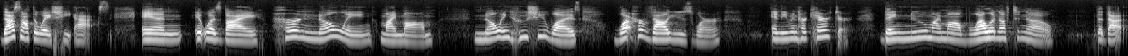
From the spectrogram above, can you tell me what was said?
that's not the way she acts. And it was by her knowing my mom, knowing who she was, what her values were, and even her character. They knew my mom well enough to know that that,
